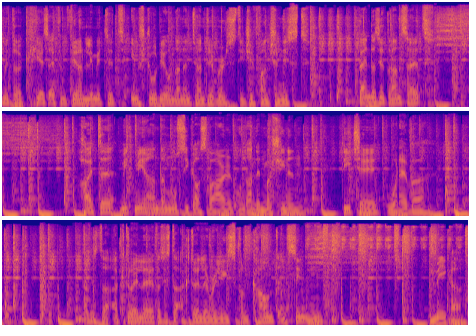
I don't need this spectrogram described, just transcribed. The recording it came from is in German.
Nachmittag. Hier ist FM4 Unlimited im Studio und an den Turntables DJ Functionist. Fein, dass ihr dran seid. Heute mit mir an der Musikauswahl und an den Maschinen DJ Whatever. Das ist der aktuelle, das ist der aktuelle Release von Count and Sinden. Mega.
